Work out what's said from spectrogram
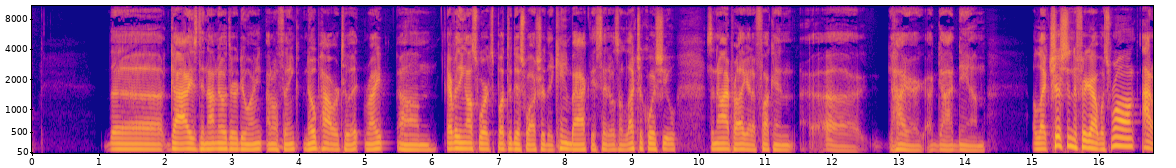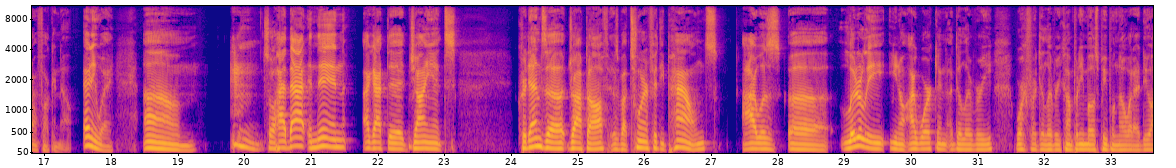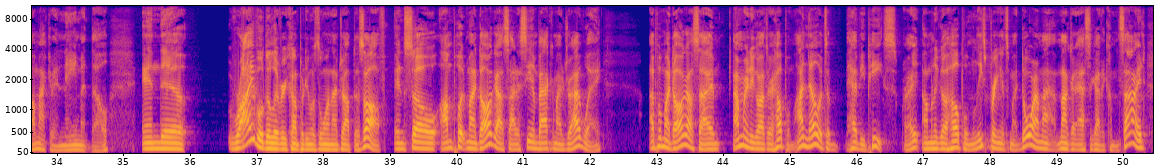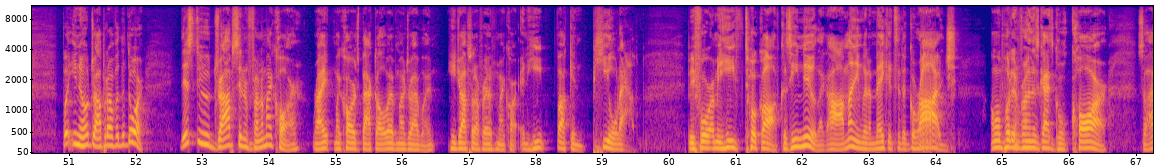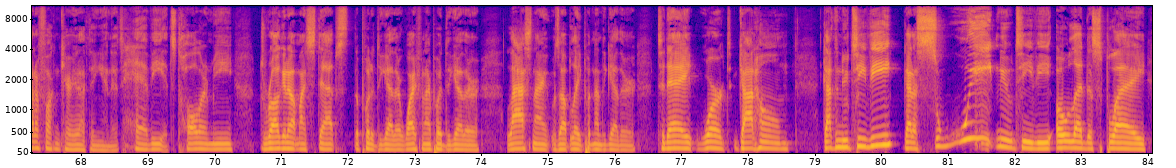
The guys did not know what they were doing. I don't think. No power to it, right? Um, everything else works but the dishwasher. They came back. They said it was an electrical issue. So now I probably got to fucking uh, hire a goddamn electrician to figure out what's wrong. I don't fucking know. Anyway, um, so I had that, and then I got the giant credenza dropped off. It was about 250 pounds. I was uh literally, you know, I work in a delivery, work for a delivery company. Most people know what I do. I'm not going to name it though. And the rival delivery company was the one that dropped us off. And so I'm putting my dog outside. I see him back in my driveway. I put my dog outside. I'm ready to go out there and help him. I know it's a heavy piece, right? I'm going to go help him, at least bring it to my door. I'm not, I'm not going to ask the guy to come inside, but you know, drop it off at the door. This dude drops it in front of my car, right? My car is backed all the way up my driveway. He drops it off right in my car and he fucking peeled out before, I mean, he took off because he knew, like, oh, I'm not even going to make it to the garage. I'm going to put it in front of this guy's car. So I had to fucking carry that thing in. It's heavy, it's taller than me. Drug it up my steps to put it together. Wife and I put it together. Last night was up late putting that together. Today worked, got home, got the new TV, got a sweet new TV, OLED display.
